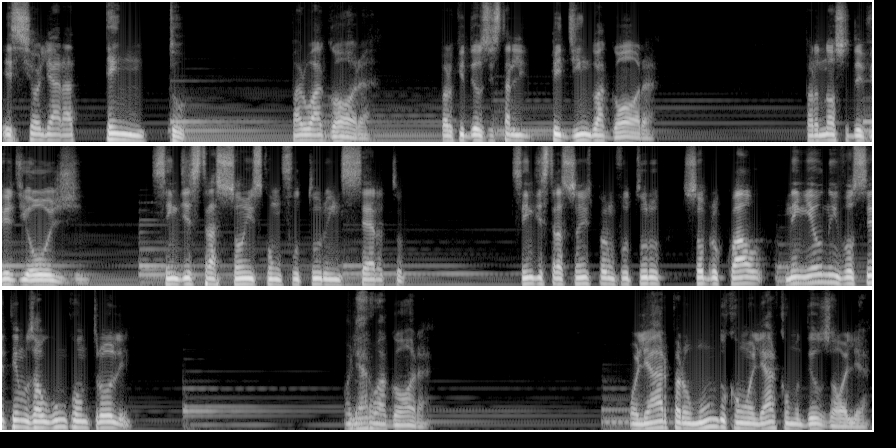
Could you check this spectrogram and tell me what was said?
esse olhar atento para o agora para o que Deus está lhe pedindo agora, para o nosso dever de hoje, sem distrações com um futuro incerto, sem distrações para um futuro sobre o qual nem eu nem você temos algum controle. Olhar o agora. Olhar para o mundo com um olhar como Deus olha.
